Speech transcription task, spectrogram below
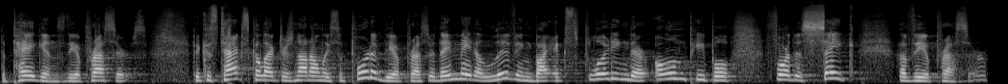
the pagans, the oppressors. Because tax collectors not only supported the oppressor, they made a living by exploiting their own people for the sake of the oppressor.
